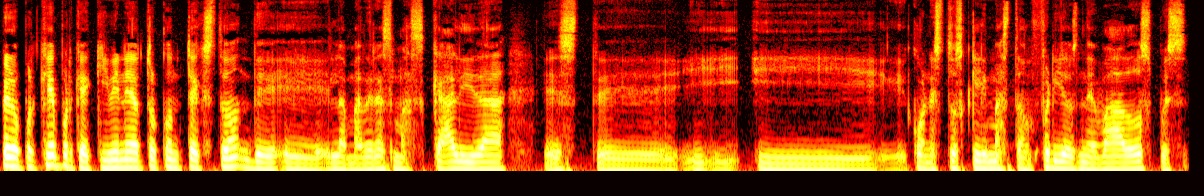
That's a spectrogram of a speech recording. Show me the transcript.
¿Pero por qué? Porque aquí viene otro contexto de eh, la madera es más cálida este, y, y, con estos climas tan fríos, nevados, pues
